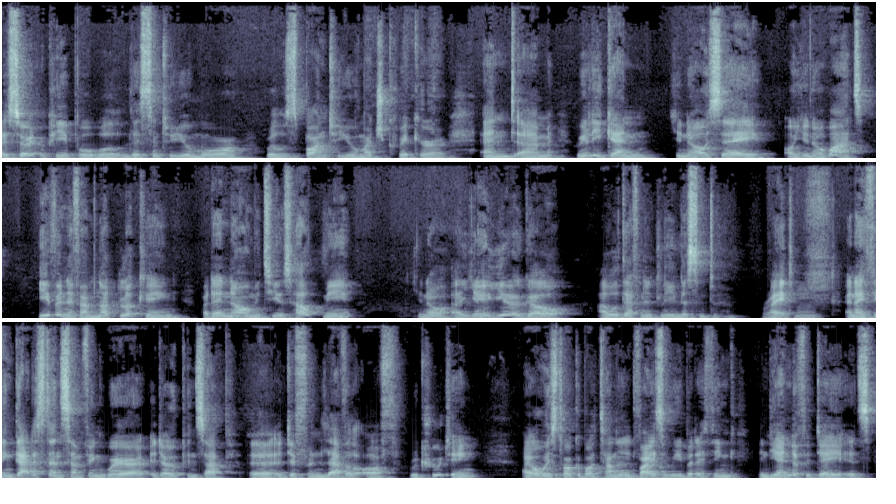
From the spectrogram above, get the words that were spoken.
a certain people will listen to you more, will respond to you much quicker, and um, really again, you know, say, oh, you know what? Even if I'm not looking, but I know Matthias helped me, you know, a year, year ago, I will definitely listen to him, right? Mm. And I think that is then something where it opens up a, a different level of recruiting. I always talk about talent advisory, but I think in the end of the day, it's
